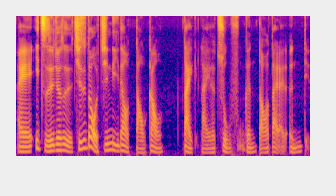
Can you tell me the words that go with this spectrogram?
哎，一直就是，其实都有经历到祷告带来的祝福，跟祷告带来的恩典，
